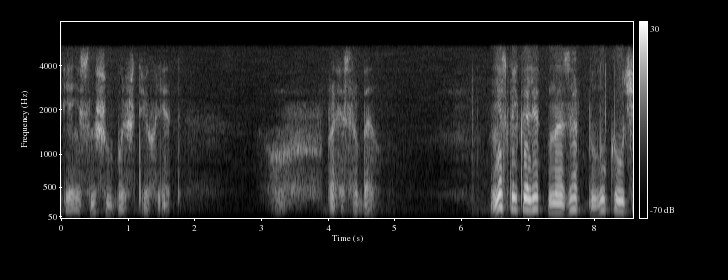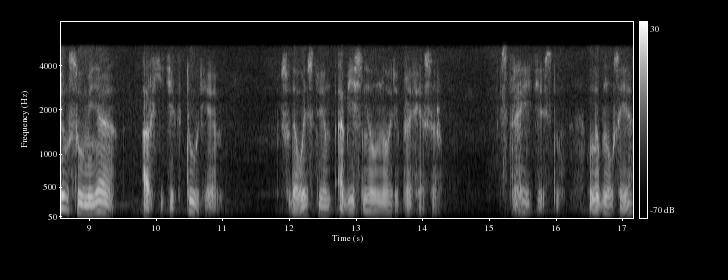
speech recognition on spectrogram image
я не слышал больше трех лет. О, профессор Белл. Несколько лет назад Лука учился у меня архитектуре. С удовольствием объяснил Нори профессор. Строительству, улыбнулся я,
